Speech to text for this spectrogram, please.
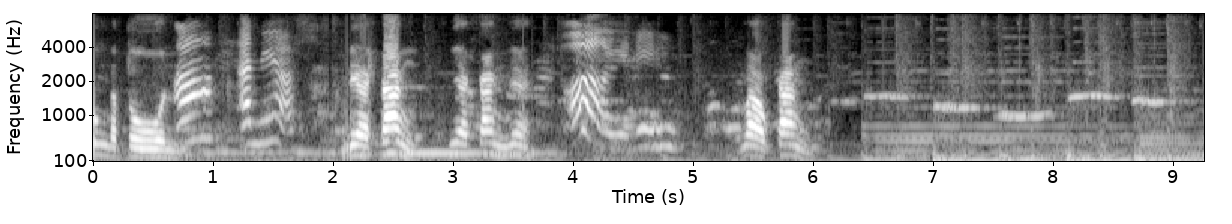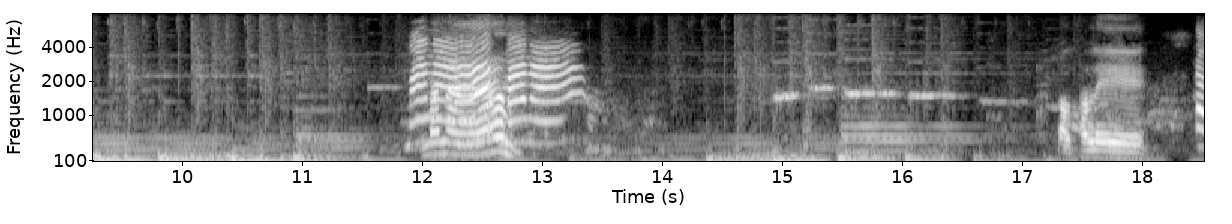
กุ้งการ์ตูน อ้าวอันนี้เหรอเนี่ยกั้ง เนี่ยกั้งเนี่ยอ๋ออยู่นี่เปล่ากั้ง มะมะนานาวว มะนาวเต่าทะเล เต่า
